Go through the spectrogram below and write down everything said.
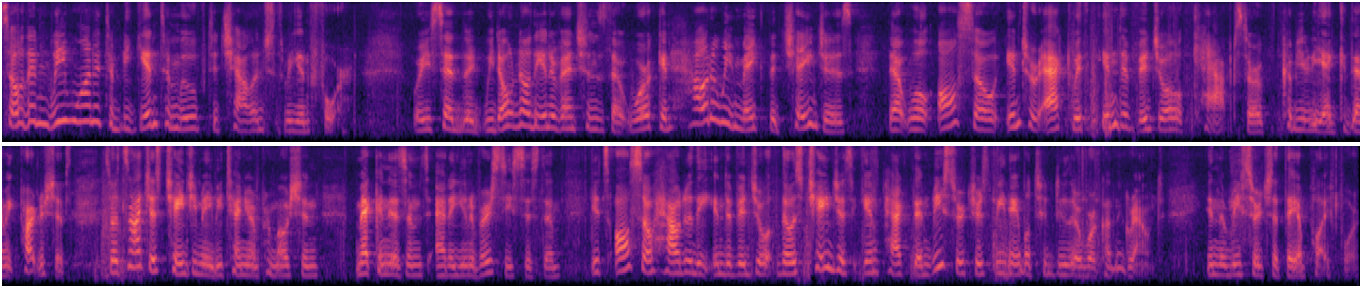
So then we wanted to begin to move to challenge three and four, where you said that we don't know the interventions that work and how do we make the changes that will also interact with individual CAPs or community academic partnerships. So it's not just changing maybe tenure and promotion mechanisms at a university system. It's also how do the individual, those changes impact then researchers being able to do their work on the ground in the research that they apply for.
